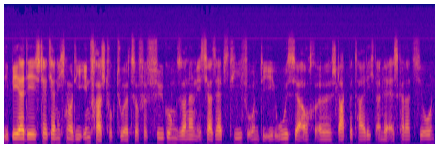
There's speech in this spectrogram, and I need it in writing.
die BRD stellt ja nicht nur die Infrastruktur zur Verfügung, sondern ist ja selbst tief und die EU ist ja auch äh, stark beteiligt an der Eskalation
